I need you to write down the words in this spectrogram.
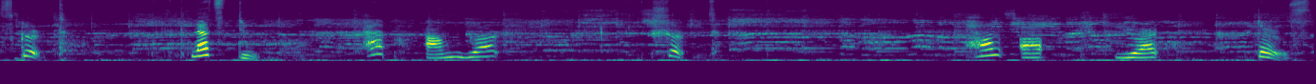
skirt. Let's do. Tap on your shirt. Hang up your dress.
